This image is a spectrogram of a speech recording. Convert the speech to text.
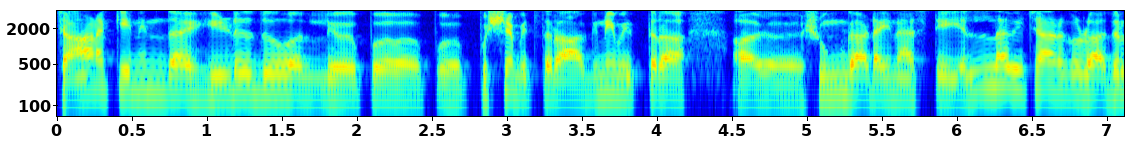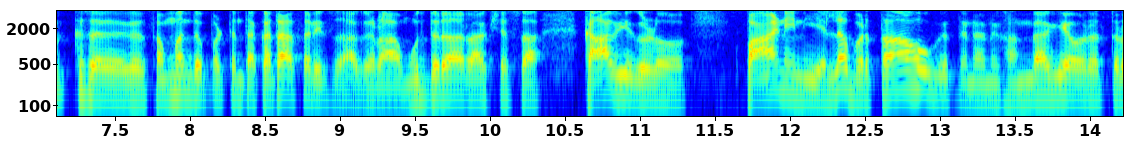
ಚಾಣಕ್ಯನಿಂದ ಹಿಡಿದು ಅಲ್ಲಿ ಪುಷ್ಯಮಿತ್ರ ಅಗ್ನಿಮಿತ್ರ ಶೃಂಗ ಡೈನಾಸ್ಟಿ ಎಲ್ಲ ವಿಚಾರಗಳು ಅದಕ್ಕೆ ಸಂಬಂಧಪಟ್ಟಂಥ ಕಥಾ ಸರಿಸಾಗರ ಮುದ್ರಾ ರಾಕ್ಷಸ ಕಾವ್ಯಗಳು ಪಾಣಿನಿ ಎಲ್ಲ ಬರ್ತಾ ಹೋಗುತ್ತೆ. ನನಗೆ ಹಾಗಾಗಿ ಅವ್ರ ಹತ್ರ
